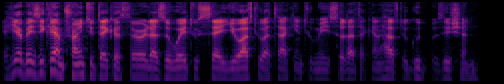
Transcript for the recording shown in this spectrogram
Here, basically, I'm trying to take a third as a way to say you have to attack into me so that I can have the good position.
